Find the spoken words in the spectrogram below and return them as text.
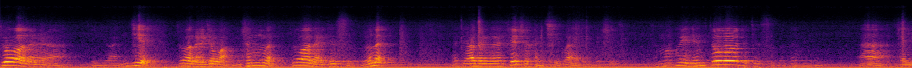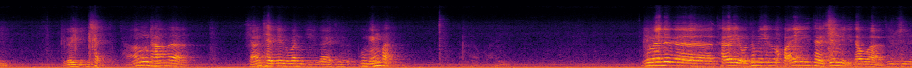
坐那儿啊，就圆寂了，坐那儿就往生了，坐那儿就死了。他觉得呢，这是很奇怪的一个事情。怎么会人坐着就死了呢？啊，所以得一切常常的想起这个问题来就不明白，很怀疑。因为那个他有这么一个怀疑在心里头啊，就是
